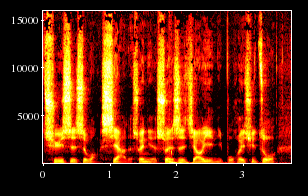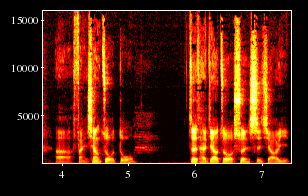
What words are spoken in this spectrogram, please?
趋势是往下的，所以你的顺势交易你不会去做呃反向做多，这才叫做顺势交易。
